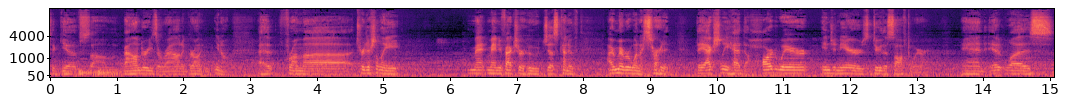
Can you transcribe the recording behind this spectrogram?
to give some boundaries around a growing, you know, uh, from a traditionally ma- manufacturer who just kind of. I remember when I started, they actually had the hardware engineers do the software, and it was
